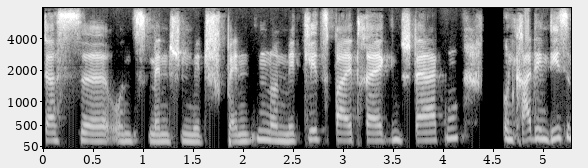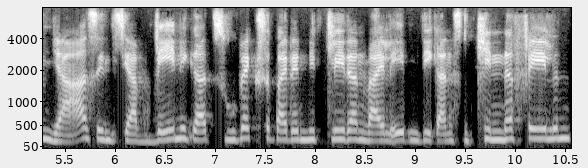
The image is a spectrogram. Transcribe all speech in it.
dass äh, uns Menschen mit Spenden und Mitgliedsbeiträgen stärken und gerade in diesem Jahr sind es ja weniger Zuwächse bei den Mitgliedern, weil eben die ganzen Kinder fehlen,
